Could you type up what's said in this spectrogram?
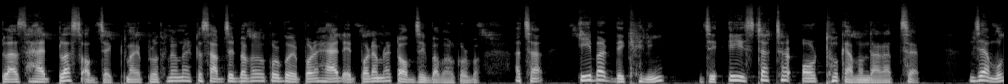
plus had plus object মানে প্রথমে আমরা একটা সাবজেক্ট ব্যবহার করব, এরপরে হ্যাড এরপরে আমরা একটা অবজেক্ট ব্যবহার করব। আচ্ছা এবার দেখে নিই যে এই স্ট্রাকচার অর্থ কেমন দাঁড়াচ্ছে। যেমন,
